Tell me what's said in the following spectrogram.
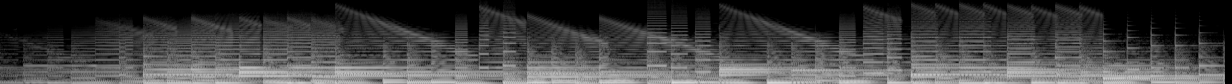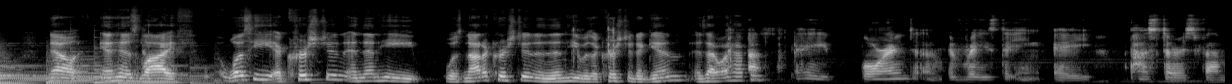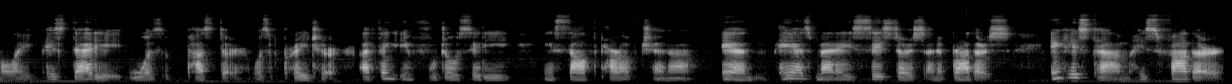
Now, in his life, was he a Christian and then he was not a Christian and then he was a Christian again? Is that what happened? Uh, he born and raised in a pastor's family. His daddy was a pastor, was a preacher. I think in Fuzhou City, in south part of China, and he has many sisters and brothers. In his time, his father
